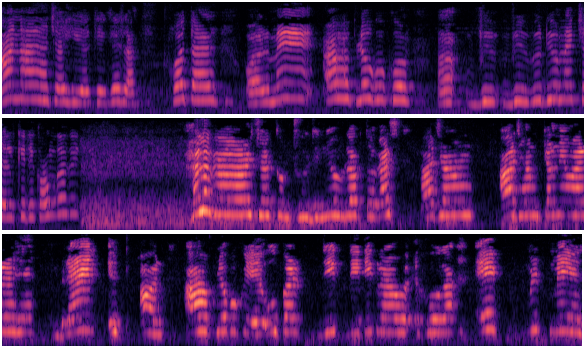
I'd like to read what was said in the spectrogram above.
आना चाहिए कि कैसा होता है। और मैं आप लोगों को वी, वी, वीडियो में चल के दिखाऊँगा कि hello guys welcome to the new vlog तो गाइस आज हम आज हम चलने वाले हैं ब्रांड इट ऑन आप लोगों के ऊपर दिख दिख रहा होगा। एक मिनट में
